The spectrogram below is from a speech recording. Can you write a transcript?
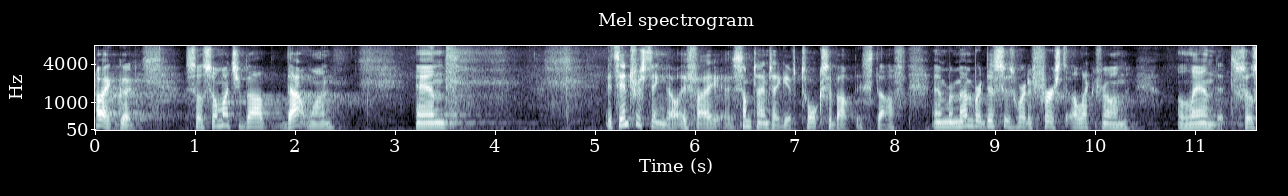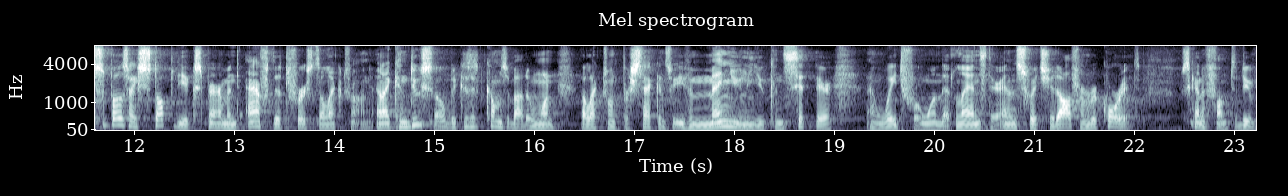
All right, good. So, so much about that one. And it's interesting though, if I, sometimes I give talks about this stuff, and remember this is where the first electron landed. So suppose I stop the experiment after that first electron, and I can do so because it comes about in one electron per second, so even manually you can sit there and wait for one that lands there and switch it off and record it. It's kind of fun to do.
